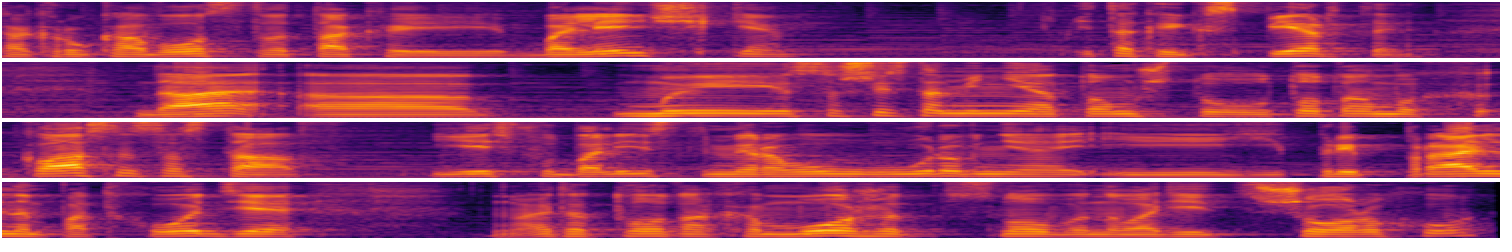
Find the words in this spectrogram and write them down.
как руководство, так и болельщики, и так и эксперты, да, а, мы сошлись на мнение о том, что у Тоттенхэма классный состав, есть футболисты мирового уровня, и при правильном подходе этот Тоттенхэм может снова наводить шороху,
